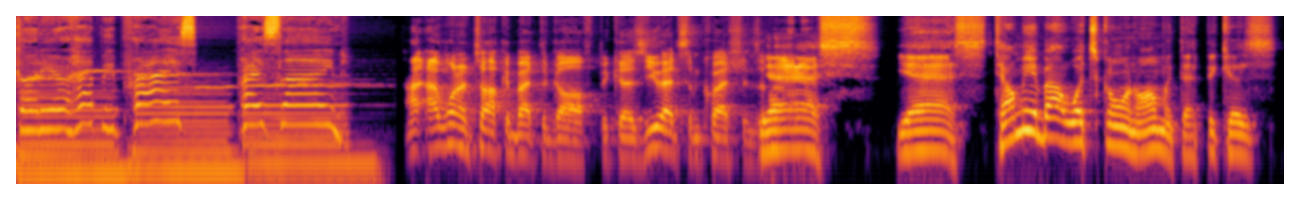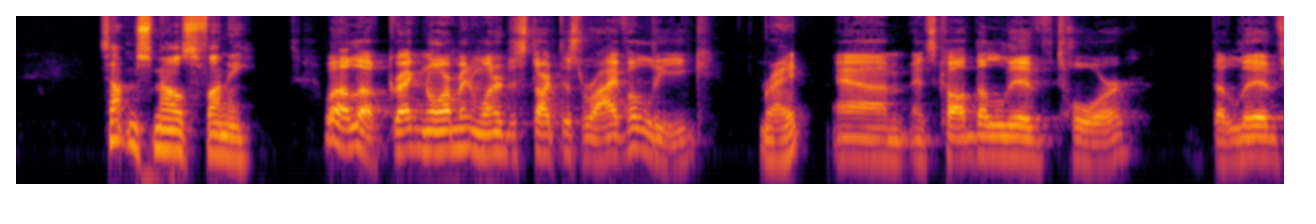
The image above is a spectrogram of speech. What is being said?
Go to your happy price, Priceline. I, I want to talk about the golf because you had some questions. yes, yes. Tell me about what's going on with that because something smells funny. Well, look, Greg Norman wanted to start this rival league, right? Um, it's called the LIV Tour. The LIV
